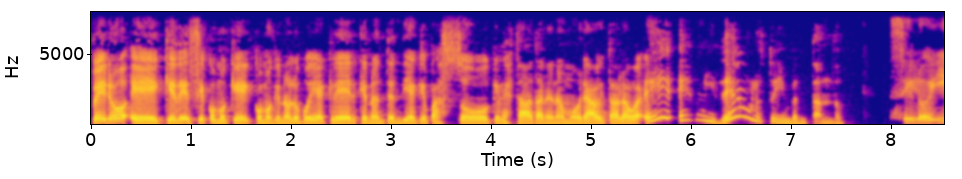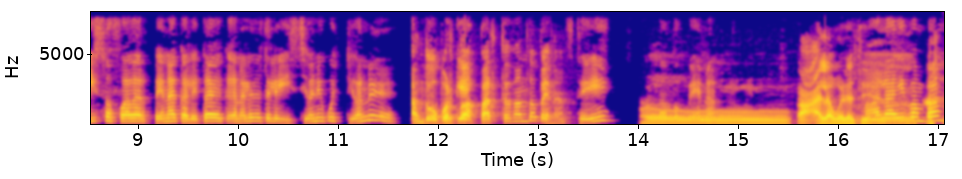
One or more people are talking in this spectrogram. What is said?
pero eh, que decía como que, como que que no lo podía creer, que no entendía qué pasó, que él estaba tan enamorado y toda la. ¿Es, ¿Es mi idea o lo estoy inventando? Si lo hizo, fue a dar pena a caleta de canales de televisión y cuestiones. Anduvo por Porque- todas partes dando pena. Sí, dando pena. Oh. Ah, la buena sí. Mala ahí, Bam Bam.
